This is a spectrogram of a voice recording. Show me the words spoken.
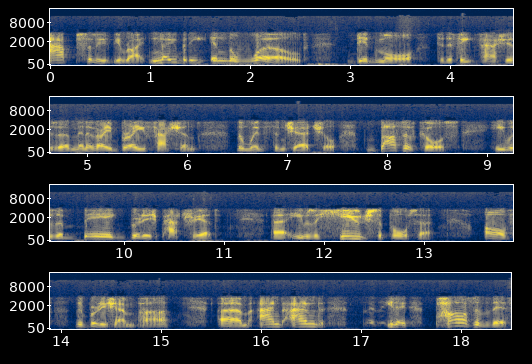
absolutely right. Nobody in the world did more to defeat fascism in a very brave fashion than Winston Churchill. But, of course, he was a big British patriot. Uh, he was a huge supporter of the British Empire. Um, and, and, you know, part of this,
